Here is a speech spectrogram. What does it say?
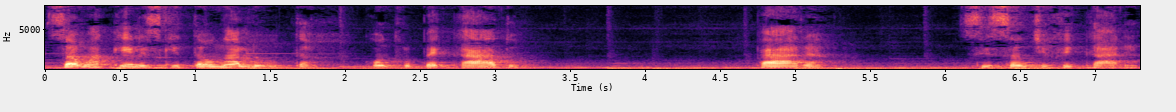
são aqueles que estão na luta contra o pecado para se santificarem.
